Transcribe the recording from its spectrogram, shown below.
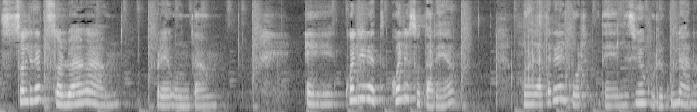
Soledad Soloaga pregunta, eh, ¿cuál, ¿Cuál es su tarea? Bueno, la tarea del, diseño curricular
